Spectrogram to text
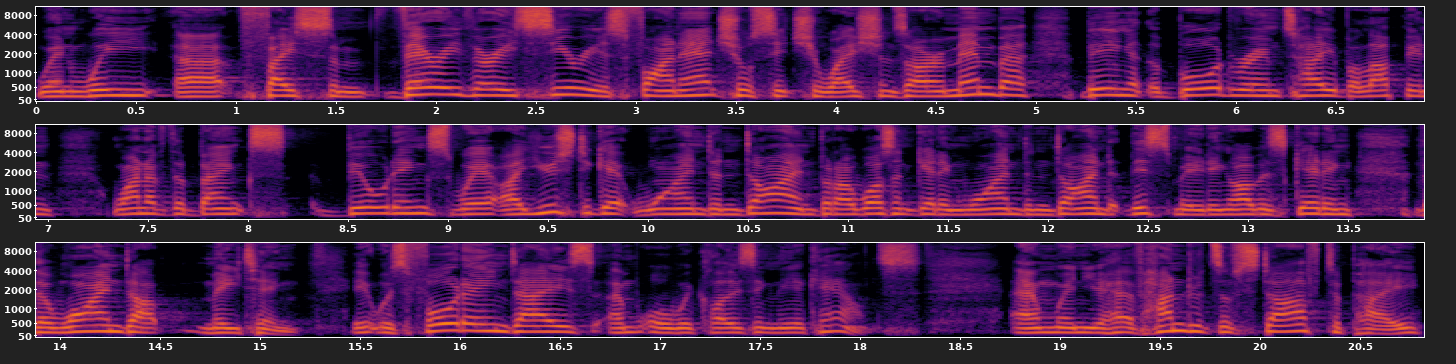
when we uh, face some very, very serious financial situations, I remember being at the boardroom table up in one of the bank's buildings where I used to get wined and dined, but I wasn't getting wined and dined at this meeting. I was getting the wind up meeting. It was 14 days, and, or we're closing the accounts. And when you have hundreds of staff to pay,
